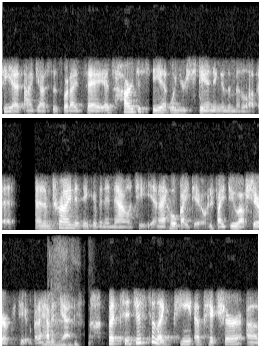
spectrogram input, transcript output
see it, I guess, is what I'd say. It's hard to see it when you're standing in the middle of it. And I'm trying to think of an analogy, and I hope I do. And if I do, I'll share it with you, but I haven't yet. but to just to like paint a picture of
